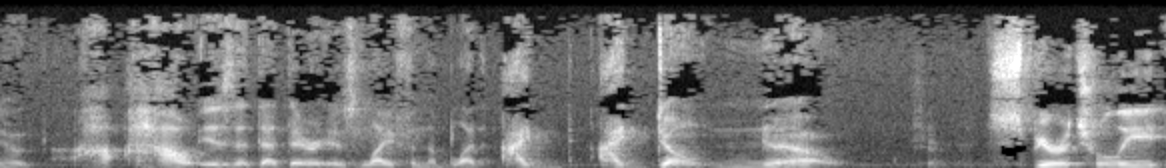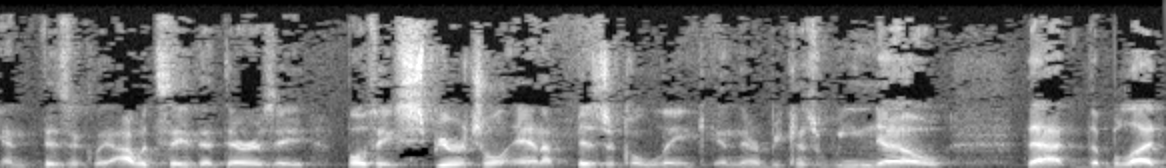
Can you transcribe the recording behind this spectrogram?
you know, how, how is it that there is life in the blood? I, I don't know. Sure. Spiritually and physically, I would say that there is a both a spiritual and a physical link in there because we know that the blood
